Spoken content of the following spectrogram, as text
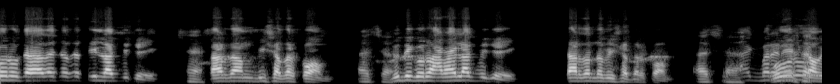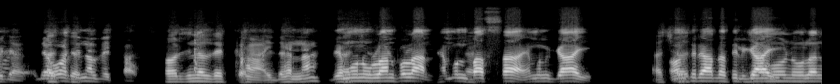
গরু দেখা যাইতেছে তিন লাখ বিকে হ্যাঁ। তার দাম বিশ হাজার কম। আচ্ছা। যদি গরু আড়াই লাখ বিকে তার জন্য বিশ হাজার কম। আচ্ছা। একবারে রেট খাও আচ্ছা। অরিজিনাল রেট খাও। অরিজিনাল রেড হ্যাঁ দেখেন না যেমন আচ্ছা। উলান পোলান এমন হ্যাঁ। বাচ্চা এমন গাই আচ্ছা। অন্তরে আদা তিল গাই। যেমন ওলান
